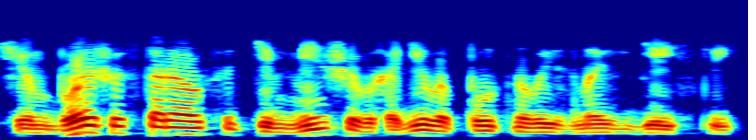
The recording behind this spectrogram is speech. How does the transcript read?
Чем больше старался, тем меньше выходило путного из моих действий.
